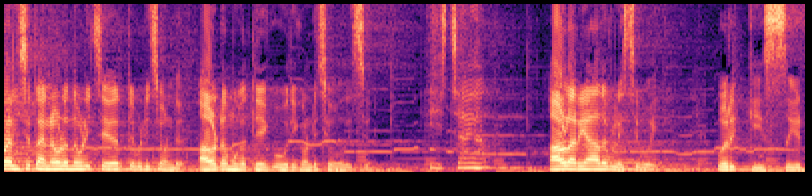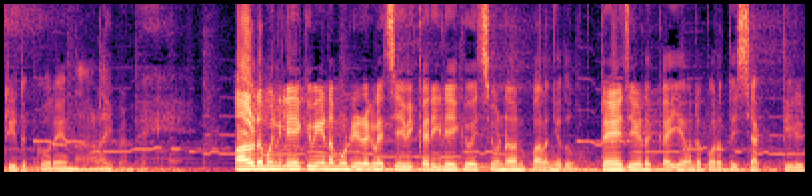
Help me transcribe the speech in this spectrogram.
വലിച്ച് തന്നോടൊന്ന് തന്നോടൊന്നുകൂടി ചേർത്ത് പിടിച്ചുകൊണ്ട് അവളുടെ മുഖത്തേക്ക് ഊതിക്കൊണ്ട് ചോദിച്ചു. "ഈച്ചായ?" അവൾ അറിയാതെ വിളിച്ചുപോയി ഒരു കിസ് കിട്ടിയിട്ട് കുറെ നാളായി പെണ്ണേ. അവളുടെ മുന്നിലേക്ക് വീണ മുടിയിഴകളെ ചെവിക്കരിയിലേക്ക് വെച്ചുകൊണ്ട് അവൻ പറഞ്ഞതും തേജയുടെ കൈ അവന്റെ പുറത്ത് ശക്തിയിൽ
